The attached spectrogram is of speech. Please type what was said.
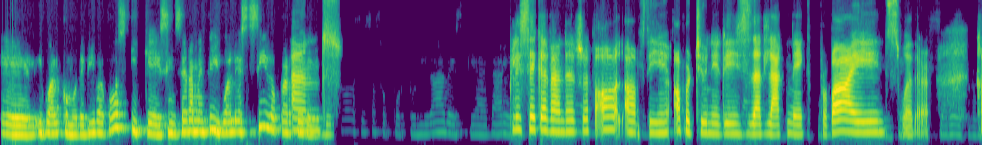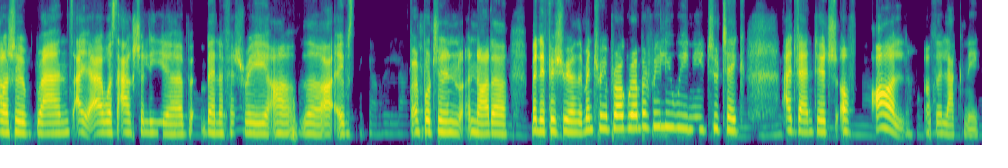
Eh, igual como de viva voz y que sinceramente igual he sido parte And de please take advantage of all of the opportunities that LACNIC provides, whether scholarship grants. I, I was actually a beneficiary of the, I was unfortunately not a beneficiary of the mentoring program, but really we need to take advantage of all of the LACNIC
